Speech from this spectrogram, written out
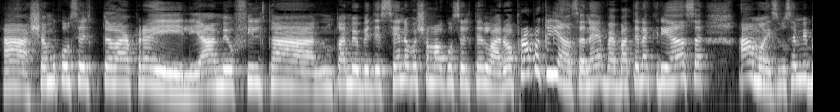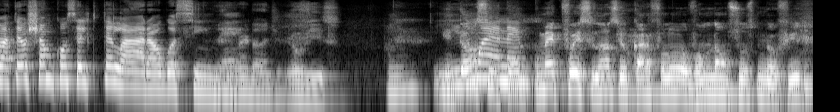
Ah, chama o conselho tutelar para ele. Ah, meu filho tá, não tá me obedecendo, eu vou chamar o conselho tutelar. Ou a própria criança, né? Vai bater na criança. Ah, mãe, se você me bater, eu chamo o conselho tutelar, algo assim, É né? verdade, eu vi isso. E Então, não assim, é, né? como, como é que foi esse lance? E o cara falou, vamos dar um susto no meu filho.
